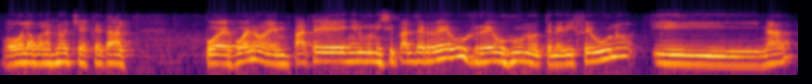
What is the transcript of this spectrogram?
Hola, buenas noches, ¿qué tal? Pues bueno, empate en el Municipal de Reus, Reus 1, Tenerife 1 y nada,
